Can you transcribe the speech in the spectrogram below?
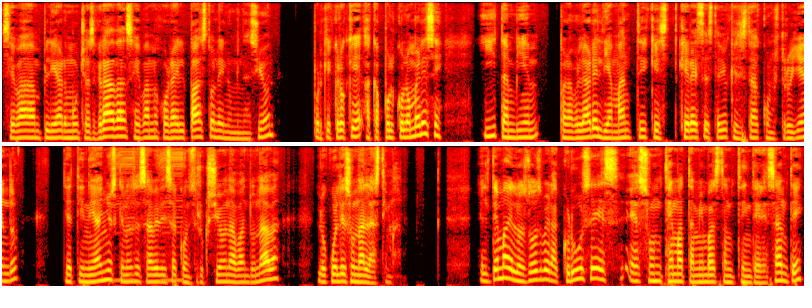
se va a ampliar muchas gradas, se va a mejorar el pasto, la iluminación, porque creo que Acapulco lo merece. Y también para hablar el diamante que, que era este estadio que se estaba construyendo, ya tiene años que no se sabe de esa construcción abandonada, lo cual es una lástima. El tema de los dos Veracruces es un tema también bastante interesante,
